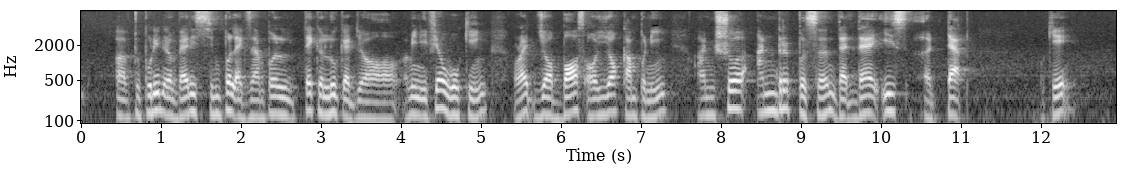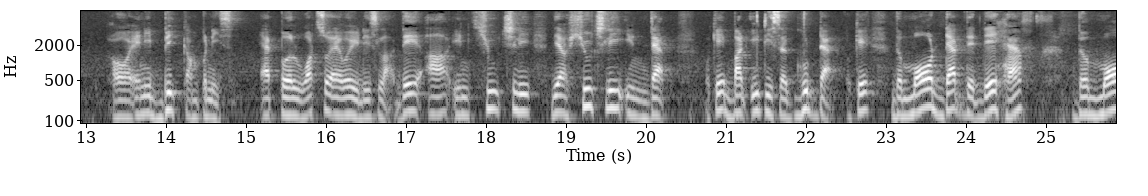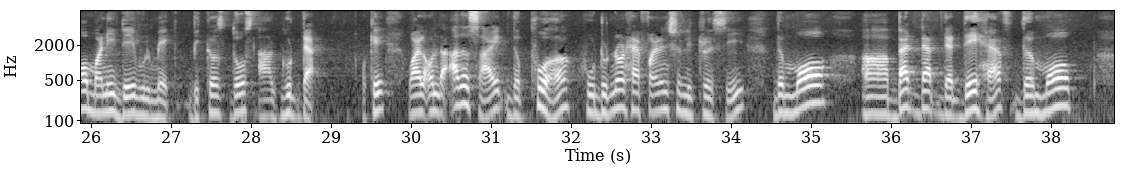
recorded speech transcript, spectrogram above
uh, to put it in a very simple example take a look at your i mean if you're working all right your boss or your company i'm sure 100% that there is a debt okay or any big companies apple whatsoever it is lah they are in hugely they are hugely in debt okay but it is a good debt okay. The more debt that they have the more money they will make because those are good debt okay. While on the other side the poor who do not have financial literacy the more uh, bad debt that they have the more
